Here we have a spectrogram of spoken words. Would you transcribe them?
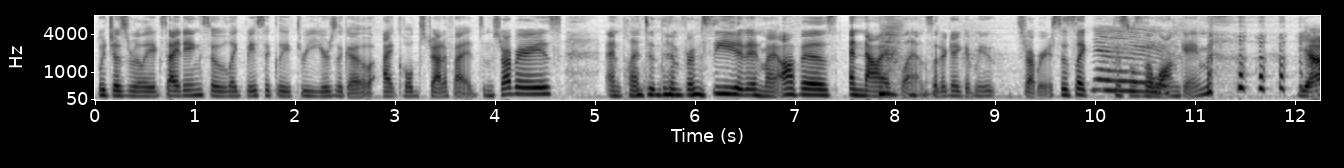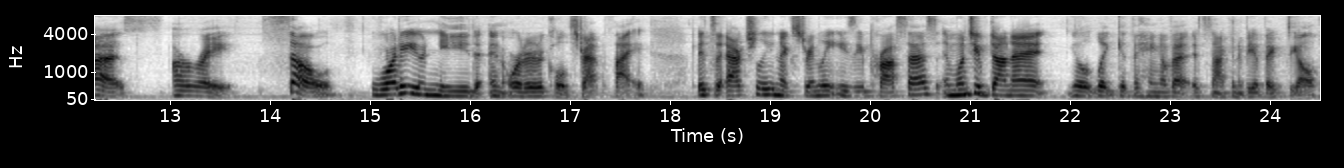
which is really exciting. So, like, basically, three years ago, I cold stratified some strawberries and planted them from seed in my office. And now I have plants that are going to give me strawberries. So, it's like Yay. this was the long game. yes. All right. So, what do you need in order to cold stratify? It's actually an extremely easy process. And once you've done it, you'll like get the hang of it. It's not going to be a big deal.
